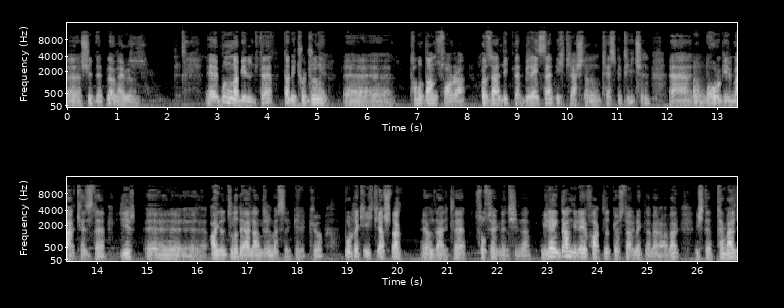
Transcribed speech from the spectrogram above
e, şiddetle öneriyorum. E, bununla birlikte tabii çocuğun e, tanıdan sonra özellikle bireysel ihtiyaçlarının tespiti için e, doğru bir merkezde bir e, ayrıntılı değerlendirilmesi gerekiyor. Buradaki ihtiyaçlar e, özellikle sosyal iletişimden, bireyden bireye farklılık göstermekle beraber işte temel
